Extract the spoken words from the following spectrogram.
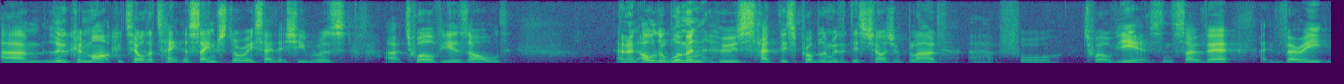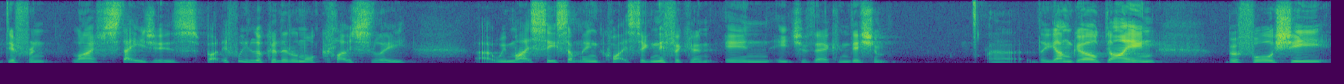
Um, Luke and Mark, who tell the, the, same story, say that she was uh, 12 years old. And an older woman who's had this problem with a discharge of blood uh, for 12 years. And so they're at very different life stages. But if we look a little more closely, uh, we might see something quite significant in each of their condition. Uh, the young girl dying before she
